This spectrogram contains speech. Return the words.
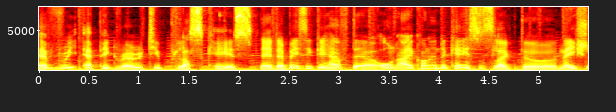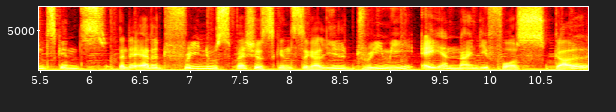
every epic rarity plus case. Yeah, they basically have their own icon in the cases, like the nation skins. Then they added three new special skins, the Galil Dreamy, AN94 Skull,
